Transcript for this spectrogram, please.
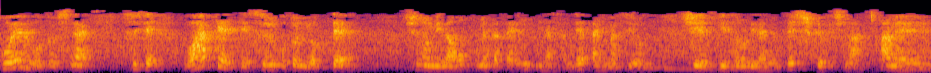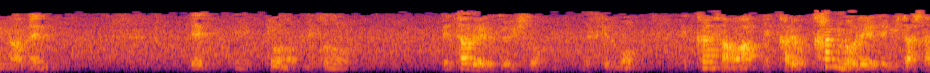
超えることをしないそして分けてすることによって主の皆を褒めたたえる皆さんでありますように、主イエスキリストの皆によって祝福します。アメン。アメンで、今日の、ね、このベタルエルという人ですけども、神様は、ね、彼を神の霊で満たした、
